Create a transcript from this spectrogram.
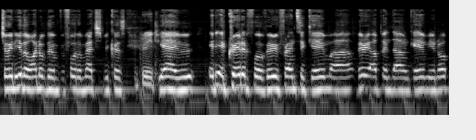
join either one of them before the match because Agreed. yeah, it, it created for a very frantic game, uh, very up and down game. You know,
